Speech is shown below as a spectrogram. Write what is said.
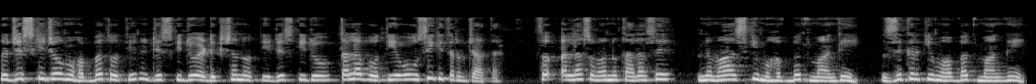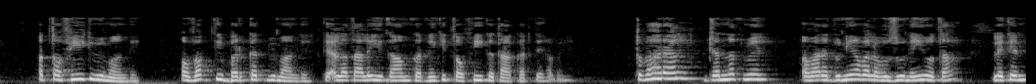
تو جس کی جو محبت ہوتی ہے نا، جس کی جو ایڈکشن ہوتی ہے، جس کی جو طلب ہوتی ہے، وہ اسی کی طرف جاتا ہے۔ تو اللہ سبحان تعالیٰ سے نماز کی محبت مانگے، ذکر کی محبت مانگے اور توفیق بھی مانگے اور وقت کی برکت بھی مانگے کہ اللہ تعالیٰ یہ کام کرنے کی توفیق عطا کرتے ہمیں۔ تو بہرحال جنت میں ہمارا دنیا والا وضو نہیں ہوتا، لیکن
